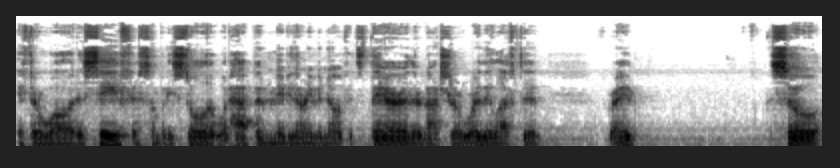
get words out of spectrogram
if their wallet is safe, if somebody stole it, what happened. Maybe they don't even know if it's there, they're not sure where they left it, right? So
